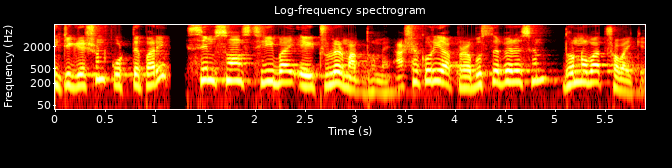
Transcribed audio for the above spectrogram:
ইন্টিগ্রেশন করতে পারি সিমসন্স থ্রি বাই এইট রুলের মাধ্যমে। আশা করি আপনারা বুঝতে পেরেছেন। ধন্যবাদ সবাইকে।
